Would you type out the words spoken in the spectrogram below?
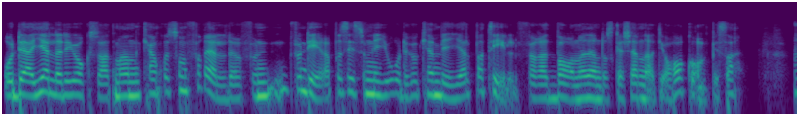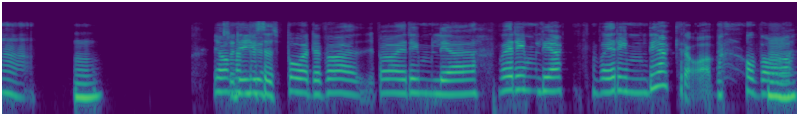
Och där gäller det ju också att man kanske som förälder funderar precis som ni gjorde, hur kan vi hjälpa till för att barnen ändå ska känna att jag har kompisar? Mm. Mm. Ja Så men precis, ju... både vad, vad, är rimliga, vad, är rimliga, vad är rimliga krav och vad, mm.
